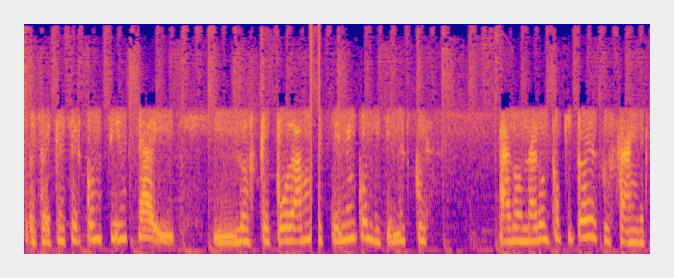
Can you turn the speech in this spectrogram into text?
pues hay que hacer conciencia y, los que podamos, estén en condiciones, pues, a donar un poquito de su sangre.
